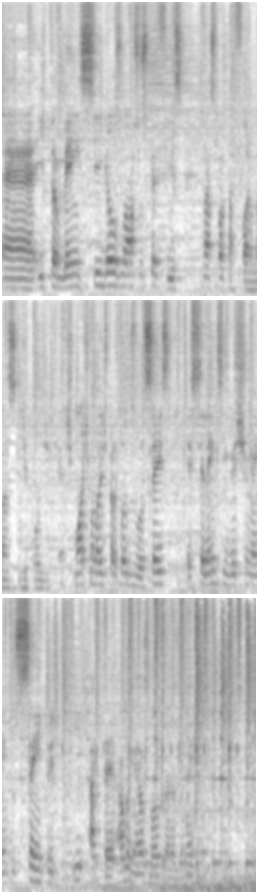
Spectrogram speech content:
é, e também siga os nossos perfis nas plataformas de podcast. Uma ótima noite para todos vocês, excelentes investimentos sempre e até amanhã às 9 horas da manhã.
